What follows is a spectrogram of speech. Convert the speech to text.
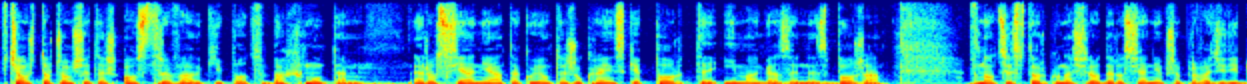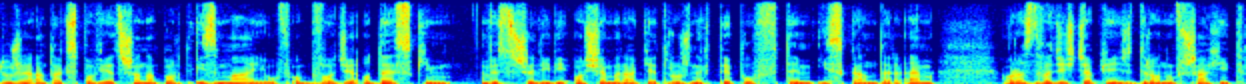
Wciąż toczą się też ostre walki pod Bachmutem. Rosjanie atakują też ukraińskie porty i magazyny zboża. W nocy z wtorku na środę Rosjanie przeprowadzili duży atak z powietrza na port Izmaju w obwodzie odeskim. Wystrzelili 8 rakiet różnych typów, w tym Iskander M oraz 25 dronów Shahid.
